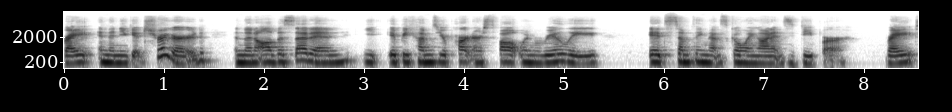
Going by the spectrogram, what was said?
right? And then you get triggered, and then all of a sudden it becomes your partner's fault when really it's something that's going on, it's deeper, right?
